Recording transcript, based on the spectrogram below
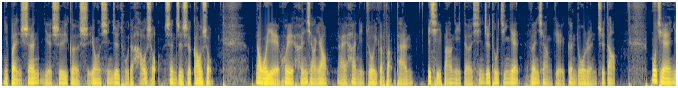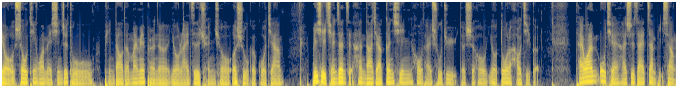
你本身也是一个使用心智图的好手，甚至是高手。那我也会很想要来和你做一个访谈，一起把你的心智图经验分享给更多人知道。目前有收听完美心智图频道的 MyMapper 呢，有来自全球二十五个国家，比起前阵子和大家更新后台数据的时候，又多了好几个。台湾目前还是在占比上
